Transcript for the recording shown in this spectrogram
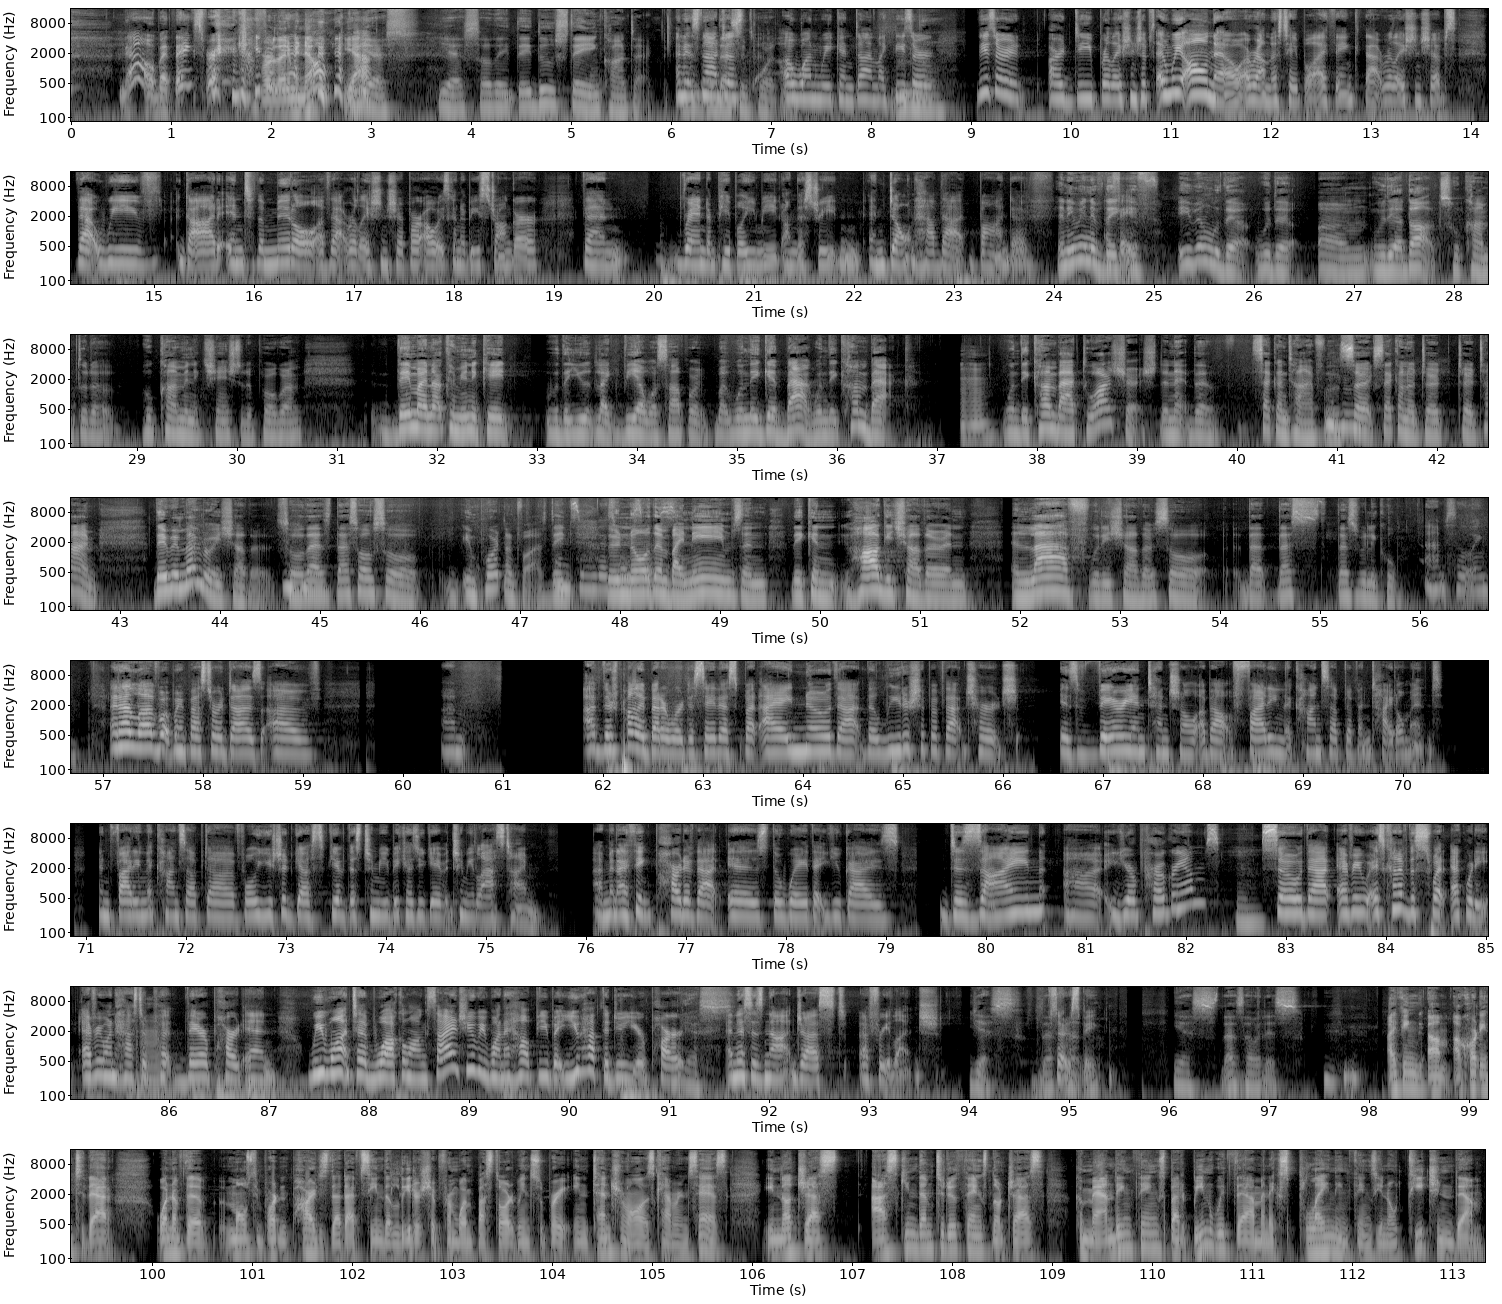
"No, but thanks for For letting me know. Yeah. yes, yes. So they they do stay in contact, and it's not that's just important. a one weekend done like these are these are are deep relationships and we all know around this table i think that relationships that we've got into the middle of that relationship are always going to be stronger than random people you meet on the street and, and don't have that bond of And even if they, faith. if even with the with the um, with the adults who come to the who come in exchange to the program, they might not communicate with the youth like via WhatsApp or but when they get back, when they come back, mm-hmm. when they come back to our church the ne- the second time for the mm-hmm. third, second or third third time, they remember each other. So mm-hmm. that's that's also important for us. They And seeing those they know them by names and they can hug each other and and laugh with each other. So that that's that's really cool. Absolutely. And I love what Buen Pastor does of um uh, there's probably a better word to say this, but I know that the leadership of that church is very intentional about fighting the concept of entitlement and fighting the concept of, well, you should just give this to me because you gave it to me last time. Um, and I think part of that is the way that you guys design uh, your programs so that every it's kind of the sweat equity. Everyone has to put their part in. We want to walk alongside you. We want to help you but you have to do your part. Yes. and this is not just a free lunch. Yes, so to speak. Yes, that's how it is. I think, um, according to that, one of the most important parts that I've seen the leadership from Buen Pastor being super intentional, as Cameron says, in not just asking them to do things, not just commanding things, but being with them and explaining things, you know, teaching them.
